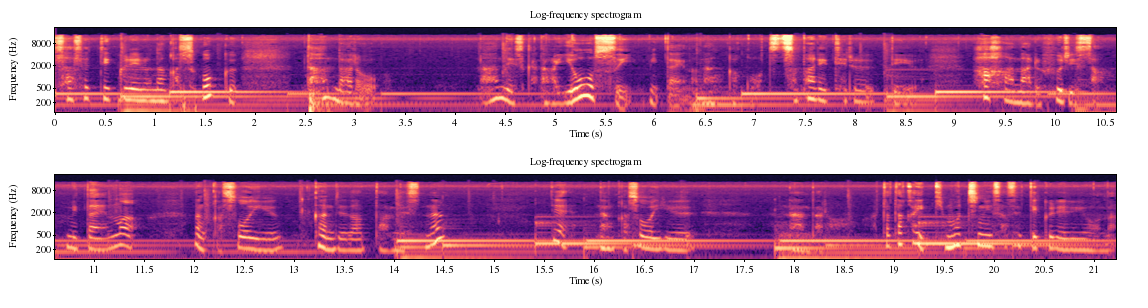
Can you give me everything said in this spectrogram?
させてくれるなんかすごくなんだろう何ですかなんか用水みたいななんかこう包まれてるっていう母なる富士山みたいななんかそういう感じだったんですね。でなんかそういうなんだろう温かい気持ちにさせてくれるような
